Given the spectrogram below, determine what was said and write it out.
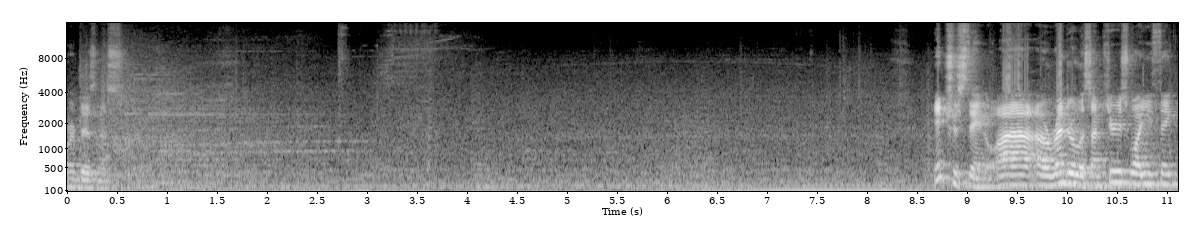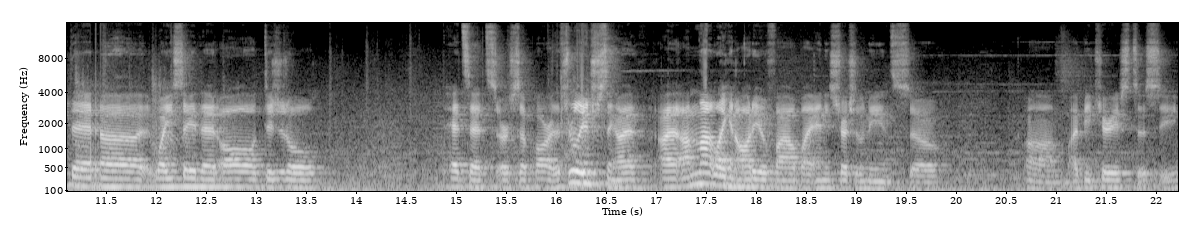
We're in business. Interesting. Uh, uh, renderless. I'm curious why you think that. Uh, why you say that all digital headsets are subpar. That's really interesting. I, I I'm not like an audiophile by any stretch of the means, so um, I'd be curious to see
